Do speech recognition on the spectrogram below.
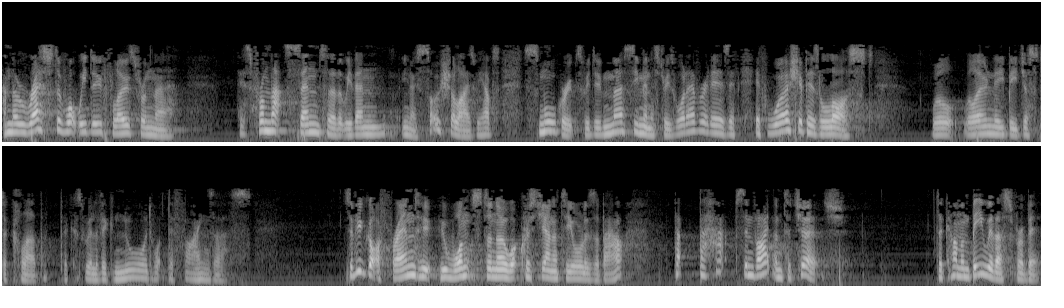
And the rest of what we do flows from there. It's from that center that we then, you know, socialize. We have small groups. We do mercy ministries, whatever it is. If, if worship is lost, we'll, we'll only be just a club because we'll have ignored what defines us. So if you've got a friend who, who wants to know what Christianity all is about, perhaps invite them to church to come and be with us for a bit.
